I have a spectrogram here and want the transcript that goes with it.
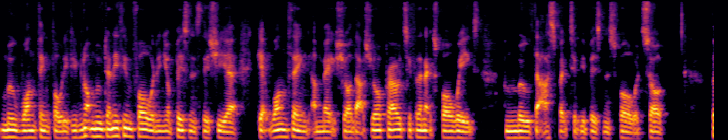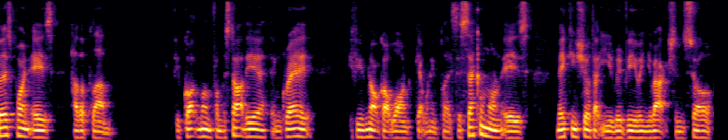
move one thing forward. If you've not moved anything forward in your business this year, get one thing and make sure that's your priority for the next four weeks and move that aspect of your business forward. So, first point is have a plan. If you've got one from the start of the year, then great. If you've not got one, get one in place. The second one is making sure that you're reviewing your actions. So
